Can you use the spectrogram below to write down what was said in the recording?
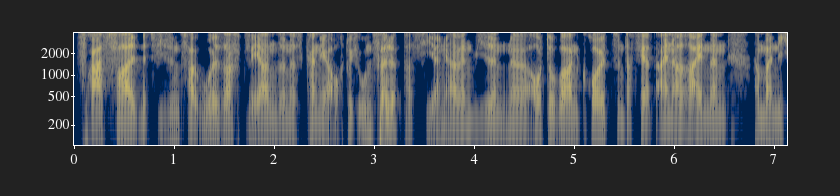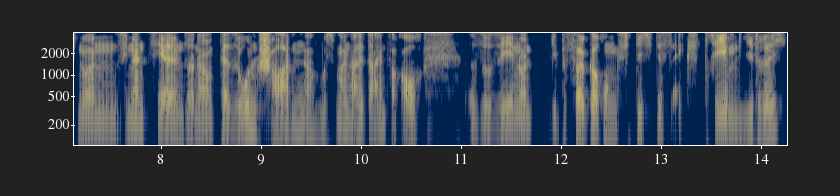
Fraßverhalten des Wiesens verursacht werden, sondern es kann ja auch durch Unfälle passieren. Ja? Wenn Wiesent eine Autobahn kreuzt und da fährt einer rein, dann haben wir nicht nur einen finanziellen, sondern auch Personenschaden. Ne? Muss man halt einfach auch so sehen. Und die Bevölkerungsdichte ist extrem niedrig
